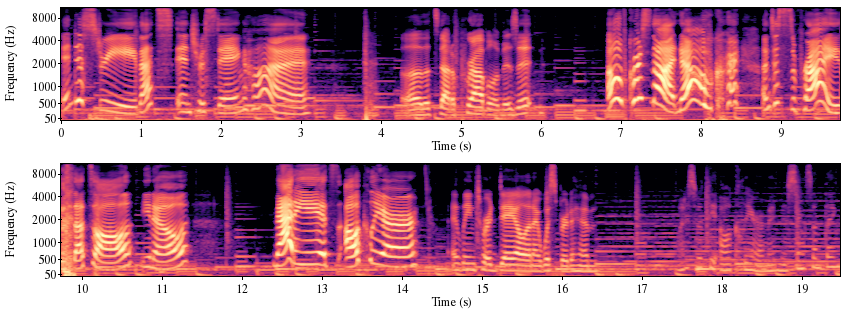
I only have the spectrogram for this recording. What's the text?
industry. That's interesting, huh? Uh, that's not a problem, is it? Oh, of course not. No, of course. I'm just surprised. That's all. You know. Maddie, it's all clear. I lean toward Dale and I whisper to him, What is with the all clear? Am I missing something?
